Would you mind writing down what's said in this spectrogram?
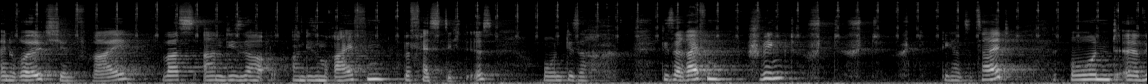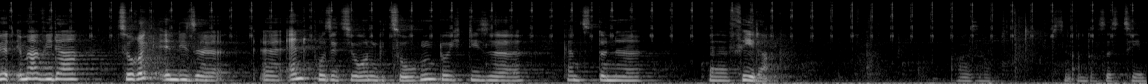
ein Röllchen frei, was an, dieser, an diesem Reifen befestigt ist. Und dieser dieser Reifen schwingt die ganze Zeit und äh, wird immer wieder zurück in diese äh, Endposition gezogen durch diese ganz dünne äh, Feder. Also ein bisschen anderes System.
